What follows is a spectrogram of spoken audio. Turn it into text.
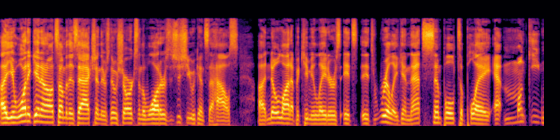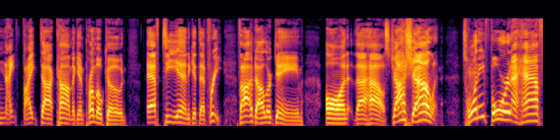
uh, you want to get in on some of this action. There's no sharks in the waters. It's just you against the house. Uh, no lineup accumulators. It's it's really again that's simple to play at monkeyknifefight.com. Again, promo code FTN to get that free five dollar game on the house. Josh Allen. 24 and a half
